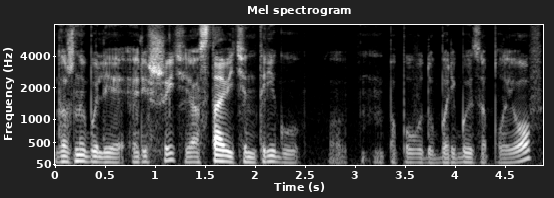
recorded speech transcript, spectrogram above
должны были решить и оставить интригу по поводу борьбы за плей-офф,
